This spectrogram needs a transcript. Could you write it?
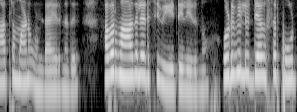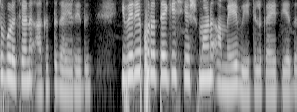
മാത്രമാണ് ഉണ്ടായിരുന്നത്. അവർ വാതിലടിച്ച് വീട്ടിലിരുന്നു. ഒടുവിൽ ഉദ്യോഗസ്ഥർ പൂട്ടുപൊളിച്ചാണ് അകത്ത് കയറിയത്. ഇവരെ പുറത്തേക്കിയ ശേഷമാണ് അമ്മയെ വീട്ടിൽ കയറ്റിയത്.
